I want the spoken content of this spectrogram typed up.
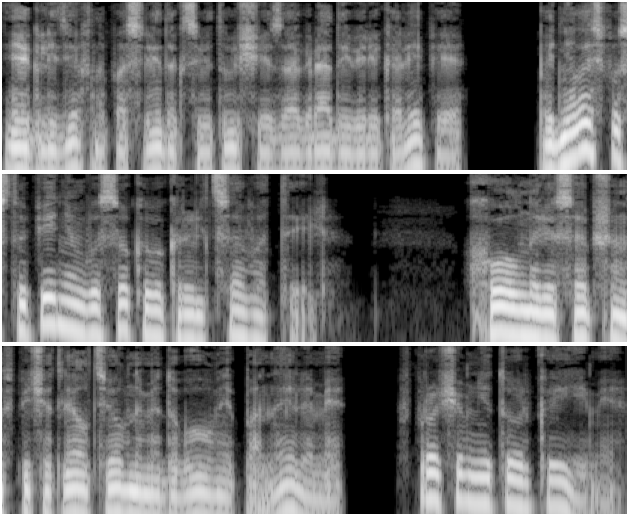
И, оглядев напоследок цветущие за оградой великолепие, поднялась по ступеням высокого крыльца в отель. Холл на ресепшн впечатлял темными дубовыми панелями, впрочем, не только ими.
